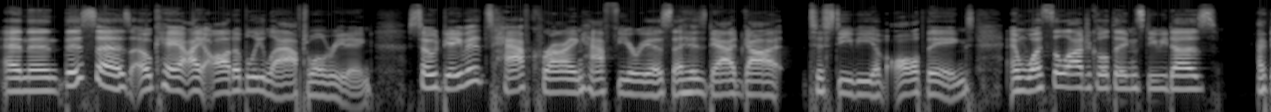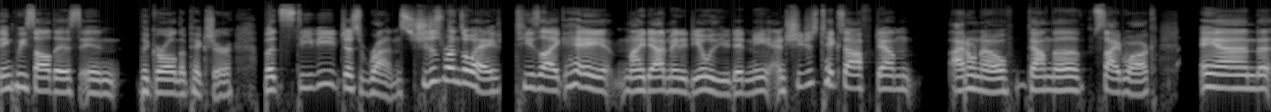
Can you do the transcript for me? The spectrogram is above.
And then this says, okay, I audibly laughed while reading. So David's half crying, half furious that his dad got to Stevie of all things. And what's the logical thing Stevie does? I think we saw this in the girl in the picture, but Stevie just runs. She just runs away. He's like, Hey, my dad made a deal with you, didn't he? And she just takes off down, I don't know, down the sidewalk. And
